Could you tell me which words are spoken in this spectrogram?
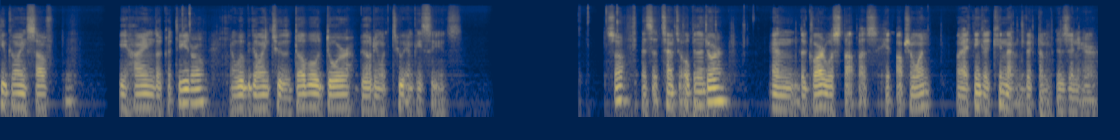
Keep going south behind the cathedral, and we'll be going to the double door building with two NPCs. So let's attempt to open the door, and the guard will stop us. Hit option 1, but I think a kidnapped victim is in here.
